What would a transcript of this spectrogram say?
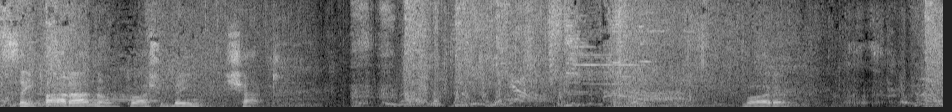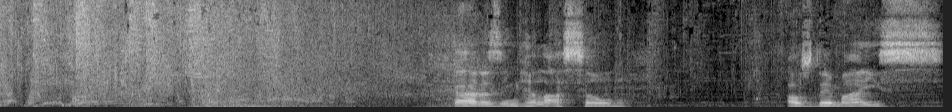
sem parar não, que eu acho bem chato. Bora. Caras, em relação aos demais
